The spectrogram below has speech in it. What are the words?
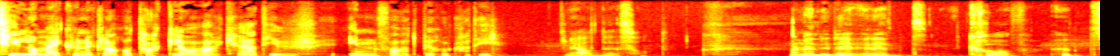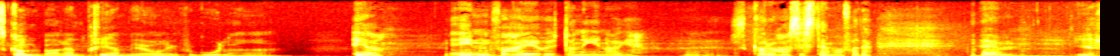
til og med kunne klare å takle å være kreativ innenfor et byråkrati. Ja, det er sant. Men er det, er det et krav? Det skal være en premieordning for gode lærere? Ja, innenfor høyere utdanning i Norge eh, skal du ha systemer for det. Um, Yes.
